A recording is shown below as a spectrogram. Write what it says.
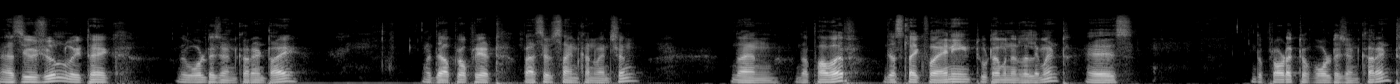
As usual, we take the voltage and current I with the appropriate passive sign convention. Then the power, just like for any two terminal element, is the product of voltage and current.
